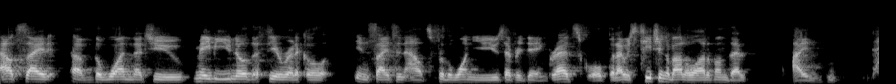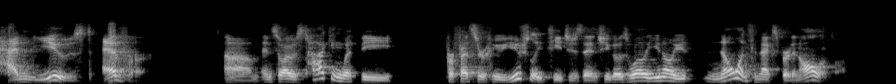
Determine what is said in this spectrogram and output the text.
outside of the one that you maybe you know the theoretical insides and outs for the one you use every day in grad school, but I was teaching about a lot of them that I hadn't used ever. Um, and so I was talking with the professor who usually teaches it, and she goes, "Well, you know, you, no one's an expert in all of them."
